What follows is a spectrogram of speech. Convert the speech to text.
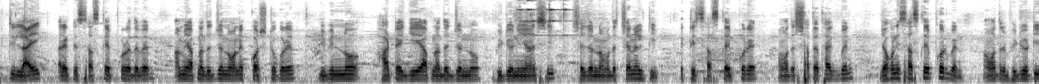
একটি লাইক আর একটি সাবস্ক্রাইব করে দেবেন। আমি আপনাদের জন্য অনেক কষ্ট করে বিভিন্ন হাটে গিয়ে আপনাদের জন্য ভিডিও নিয়ে আসি। সেজন্য আমাদের চ্যানেলটি একটি সাবস্ক্রাইব করে আমাদের সাথে থাকবেন। যখনই সাবস্ক্রাইব করবেন, আমাদের ভিডিওটি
